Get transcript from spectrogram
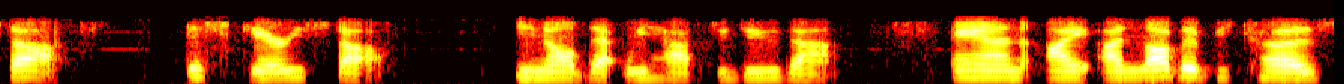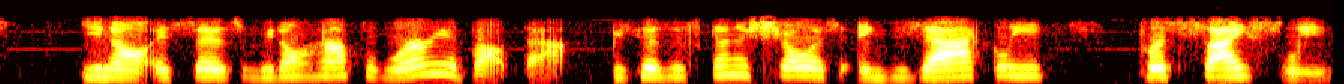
stuff. It's scary stuff you know that we have to do that. And i i love it because you know it says we don't have to worry about that because it's going to show us exactly precisely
